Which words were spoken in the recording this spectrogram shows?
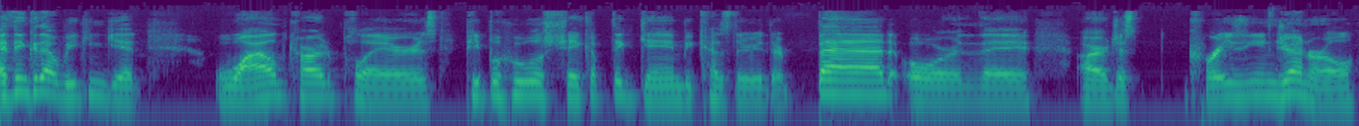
I think that we can get wild card players, people who will shake up the game because they're either bad or they are just crazy in general,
